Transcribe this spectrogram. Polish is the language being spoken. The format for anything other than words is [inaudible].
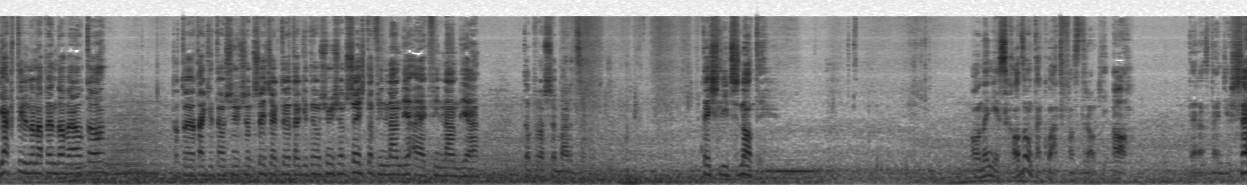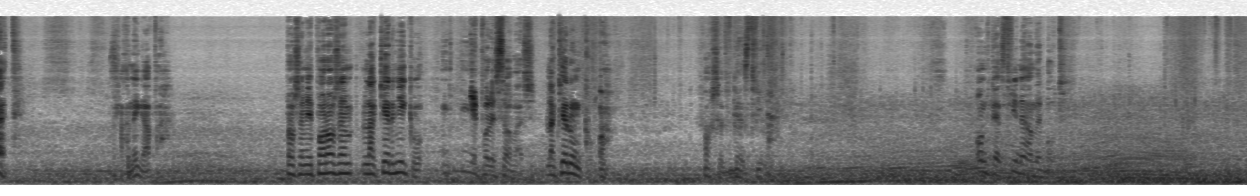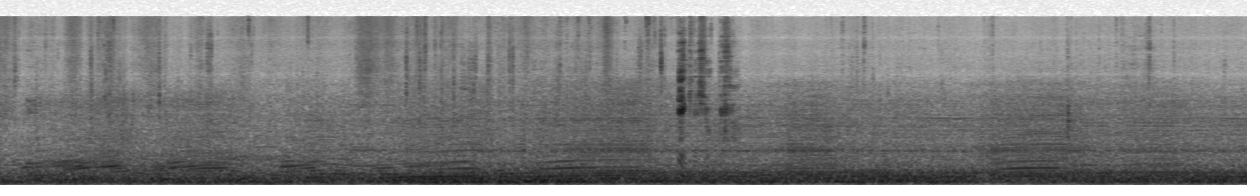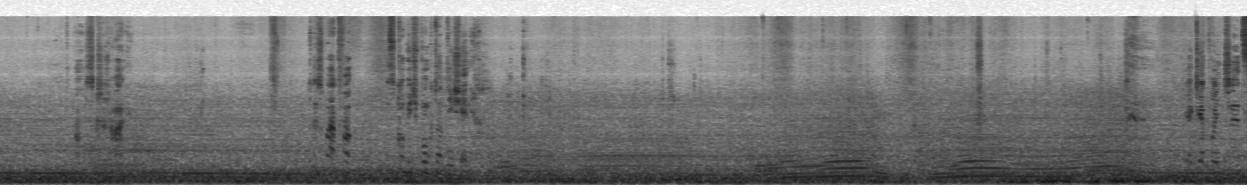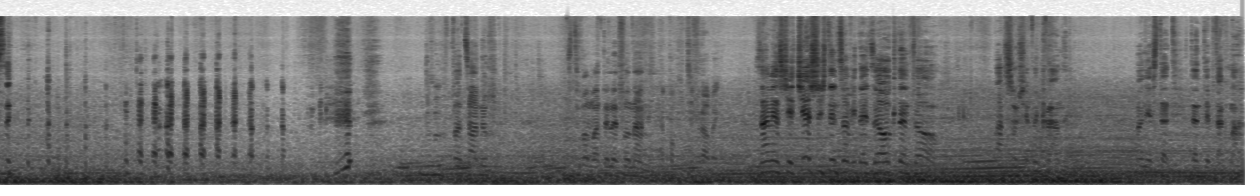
Jak tylno-napędowe auto, to Toyota GT86, jak Toyota GT86 to Finlandia, a jak Finlandia, to proszę bardzo. Te ślicznoty. One nie schodzą tak łatwo z drogi. O, teraz będzie szedł. Zwany gapa. Proszę mnie porożem lakierniku nie porysować. Lakierunku. O. Poszedł w gęstwinę. On w gęstwinę, a my but. Pięknie się odpycha. O, skrzyżowanie. To jest łatwo zgubić punkt odniesienia. [laughs] Jak Japończycy. [laughs] Dwóch pacanów dwoma telefonami. Epoki cyfrowej. Zamiast się cieszyć tym, co widać za oknem, to patrzą się w ekrany. No niestety, ten typ tak ma.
